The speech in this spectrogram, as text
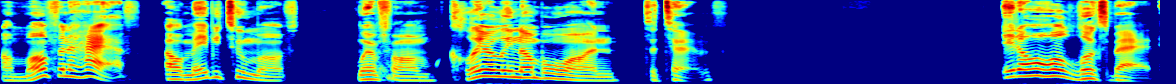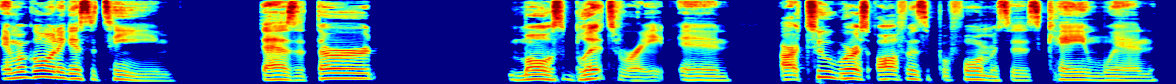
a month and a half, or maybe two months, went from clearly number one to 10th. It all looks bad. And we're going against a team that has the third most blitz rate. And our two worst offensive performances came when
